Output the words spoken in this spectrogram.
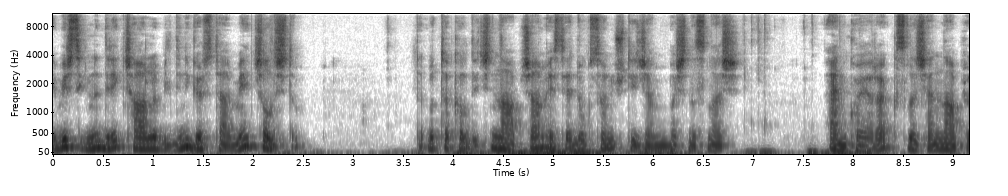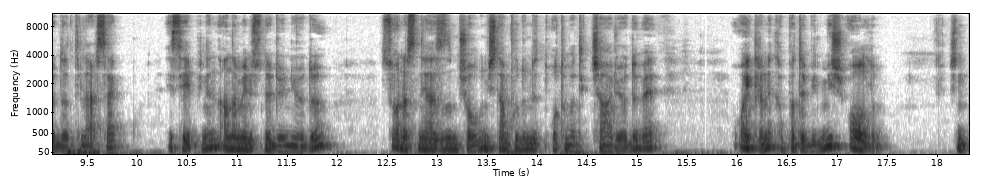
bir screen'e direkt çağrılabildiğini göstermeye çalıştım. Bu takıldığı için ne yapacağım? S93 diyeceğim başına slash n koyarak. Slash n ne yapıyordu hatırlarsak? SAP'nin ana menüsüne dönüyordu. Sonrasında yazılmış olduğum işlem kodunu otomatik çağırıyordu ve o ekranı kapatabilmiş oldum. Şimdi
